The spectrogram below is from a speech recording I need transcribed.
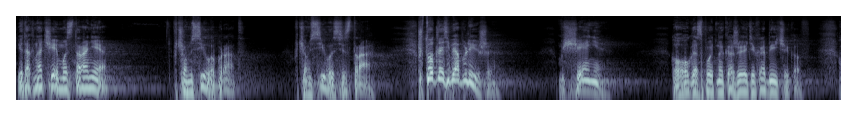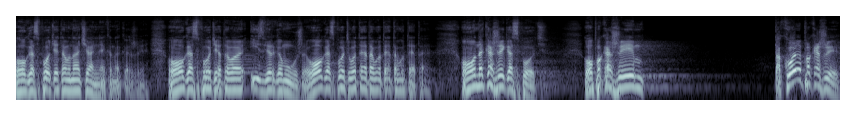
Итак, на чьей мы стороне? В чем сила, брат? В чем сила, сестра? Что для тебя ближе? Мщение? О, Господь, накажи этих обидчиков. О, Господь, этого начальника накажи. О, Господь, этого изверга мужа. О, Господь, вот это, вот это, вот это. О, накажи, Господь. О, покажи им Такое покажи,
